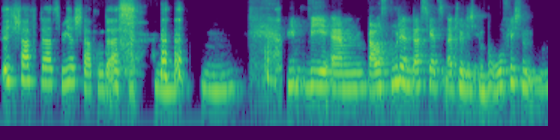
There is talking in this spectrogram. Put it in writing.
Ich schaffe das, wir schaffen das. Mhm. mhm. Wie, wie ähm, baust du denn das jetzt natürlich im beruflichen?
